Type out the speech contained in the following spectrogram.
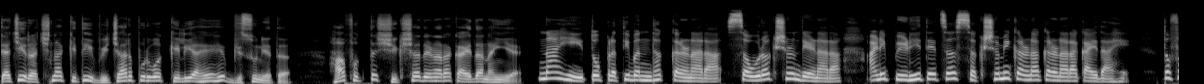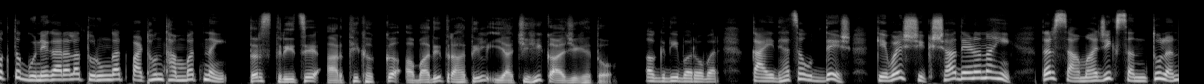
त्याची रचना किती विचारपूर्वक केली आहे हे दिसून येतं. हा फक्त शिक्षा देणारा कायदा नाहीये. नाही तो प्रतिबंधक करणारा संरक्षण देणारा आणि पीडितेचं सक्षमीकरण करणारा कायदा आहे. तो फक्त गुन्हेगाराला तुरुंगात पाठवून थांबत नाही. तर स्त्रीचे आर्थिक हक्क अबाधित राहतील याचीही काळजी घेतो. अगदी बरोबर. कायद्याचा उद्देश केवळ शिक्षा देणं नाही तर सामाजिक संतुलन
